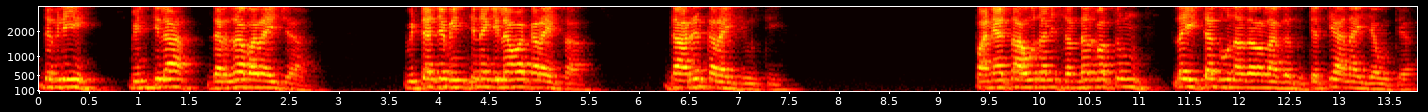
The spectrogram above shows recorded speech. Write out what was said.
दगडी भिंतीला दर्जा भरायच्या विटाच्या भिंतीनं गिलावा करायचा. दारं करायची होती. पाण्याचा आहोत आणि संडास बाथरूमला इटा दोन हजारा लागत होत्या त्या आणायच्या होत्या.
